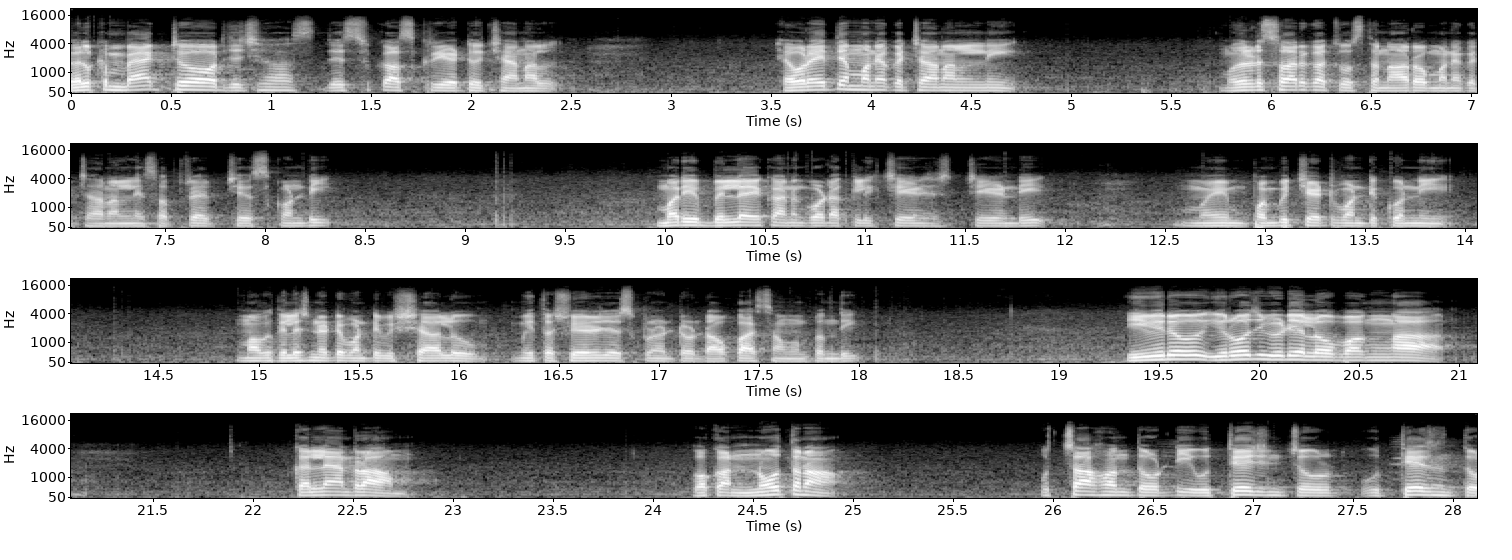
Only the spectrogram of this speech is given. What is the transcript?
వెల్కమ్ బ్యాక్ టు అవర్ జెసిహాస్ జెసికాస్ క్రియేటివ్ ఛానల్. ఎవరైతే మన యొక్క ఛానల్ని మొదటిసారిగా చూస్తున్నారో మన యొక్క ఛానల్ని సబ్స్క్రైబ్ చేసుకోండి. మరియు బెల్ ఐకాన్ కూడా క్లిక్ చేయ చేయండి. మేము పంపించేటువంటి కొన్ని మాకు తెలిసినటువంటి విషయాలు మీతో షేర్ చేసుకునేటువంటి అవకాశం ఉంటుంది. ఈ ఈరోజు వీడియోలో భాగంగా కళ్యాణ్ రామ్ ఒక నూతన ఉత్సాహంతో ఉత్తేజించు ఉత్తేజంతో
